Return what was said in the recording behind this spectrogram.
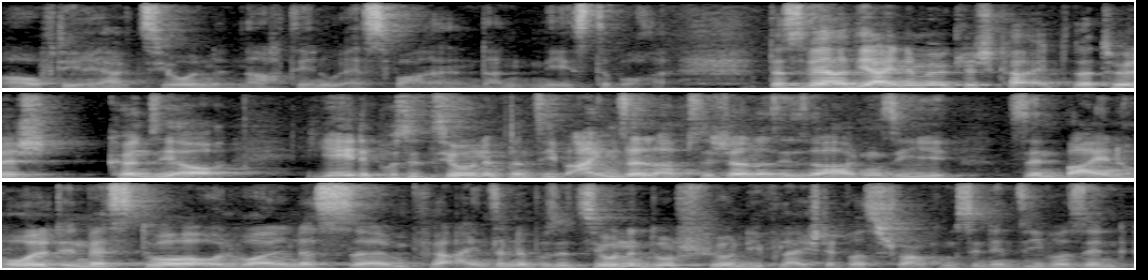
auf die Reaktion nach den US-Wahlen dann nächste Woche. Das wäre die eine Möglichkeit. Natürlich können Sie auch jede Position im Prinzip einzeln absichern, dass Sie sagen, Sie sind Buy-and-Hold-Investor und wollen das ähm, für einzelne Positionen durchführen, die vielleicht etwas schwankungsintensiver sind.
